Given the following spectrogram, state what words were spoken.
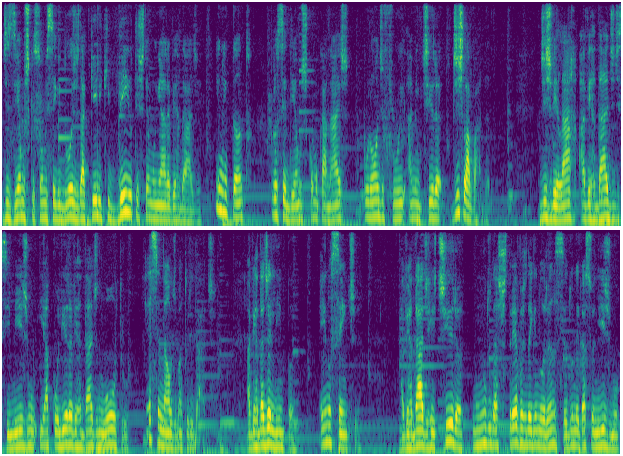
Dizemos que somos seguidores daquele que veio testemunhar a verdade e, no entanto, procedemos como canais por onde flui a mentira deslavada. Desvelar a verdade de si mesmo e acolher a verdade no outro é sinal de maturidade. A verdade é limpa, é inocente. A verdade retira o mundo das trevas da ignorância, do negacionismo,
